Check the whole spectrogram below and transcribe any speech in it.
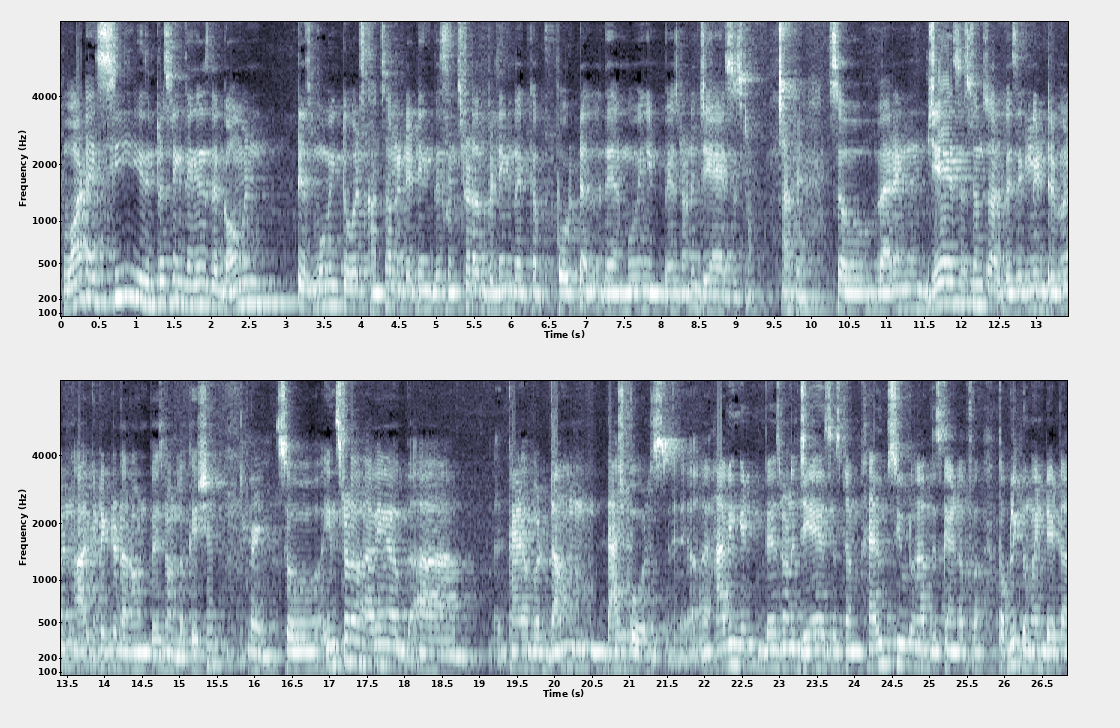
what I see is interesting thing is the government is moving towards consolidating this instead of building like a portal they are moving in based on a gis system okay. so wherein gis systems are basically driven architected around based on location Right. so instead of having a uh, kind of a dumb dashboards, uh, having it based on a GIS system helps you to have this kind of uh, public domain data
